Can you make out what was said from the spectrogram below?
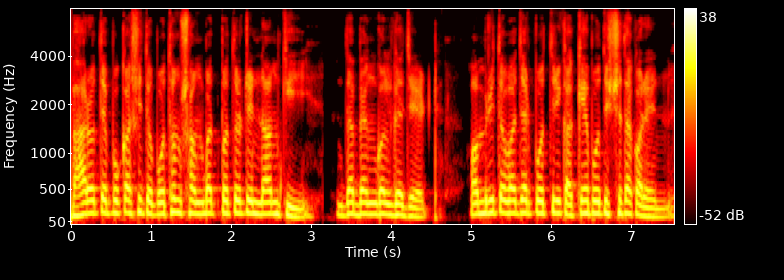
ভারতে প্রকাশিত প্রথম সংবাদপত্রটির নাম কি? দ্য বেঙ্গল গেজেট। অমৃতবাজার পত্রিকা কে প্রতিষ্ঠাতা করেন?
